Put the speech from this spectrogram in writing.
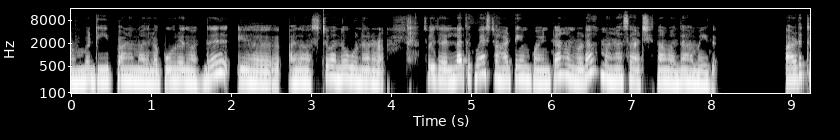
ரொம்ப டீப்பாக நம்ம அதில் போகிறது வந்து அதை ஃபஸ்ட்டு வந்து உணரணும். ஸோ இது எல்லாத்துக்குமே ஸ்டார்டிங் பாயிண்ட்டாக நம்மளோட மனசாட்சி தான் வந்து அமையுது. அடுத்து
